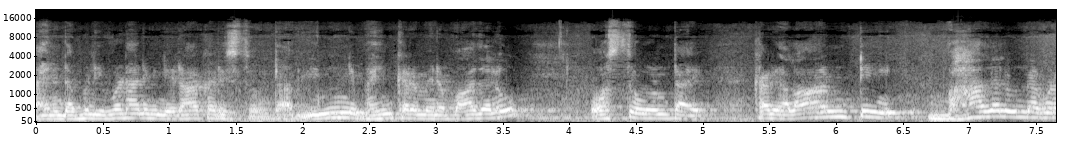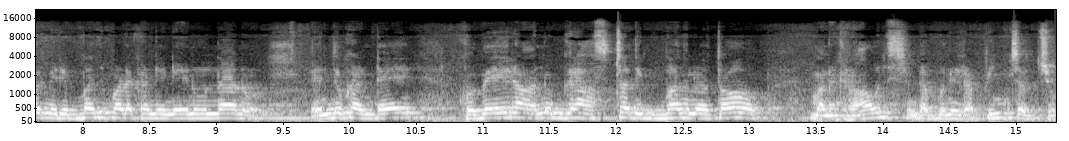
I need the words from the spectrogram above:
ఆయన డబ్బులు ఇవ్వడానికి నిరాకరిస్తూ ఉంటారు. ఇన్ని భయంకరమైన బాధలు వస్తూ ఉంటాయి. కానీ అలాంటి బాధలు ఉన్నా కూడా మీరు ఇబ్బంది పడకండి నేను ఉన్నాను ఎందుకంటే కుబేర అనుగ్రహ అష్ట దిగ్బంధనతో మనకు రావాల్సిన డబ్బుని రప్పించవచ్చు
